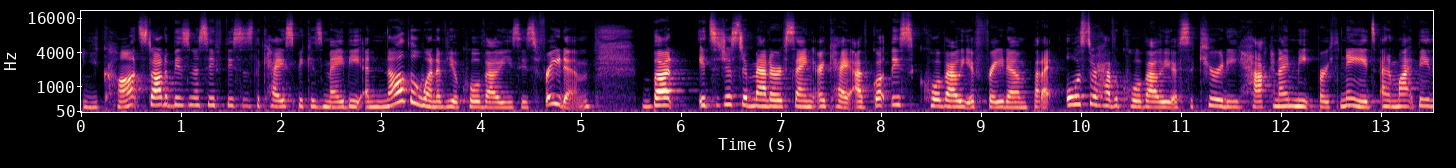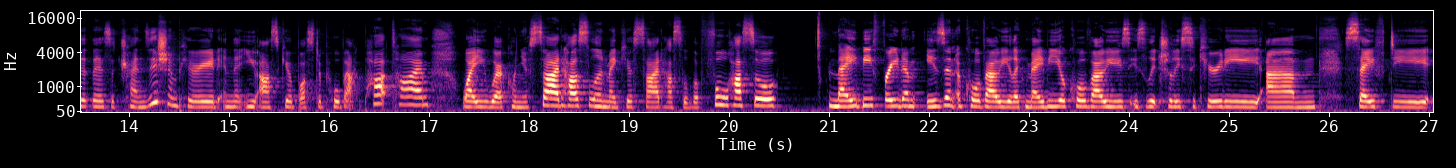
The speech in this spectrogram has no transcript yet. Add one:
you can't start a business if this is the case because maybe another one of your core values is freedom. But it's just a matter of saying, okay, I've got this core value of freedom, but I also have a core value of security. How can I meet both needs? And it might be that there's a transition period in that you ask your boss to pull back part time time, while you work on your side hustle and make your side hustle the full hustle. Maybe freedom isn't a core value like maybe your core values is literally security um, safety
